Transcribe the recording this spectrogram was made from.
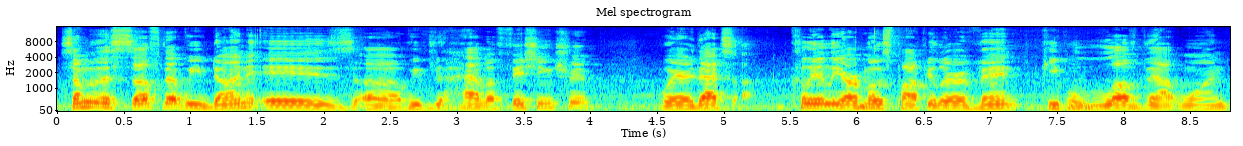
some of the stuff that we've done is uh, we have a fishing trip where that's clearly our most popular event. People love that one.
